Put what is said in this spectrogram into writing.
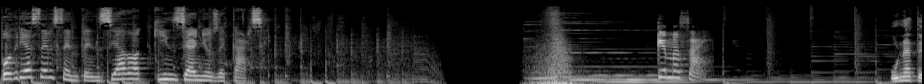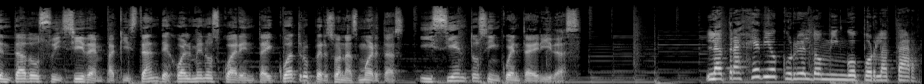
podría ser sentenciado a 15 años de cárcel. ¿Qué más hay? Un atentado suicida en Pakistán dejó al menos 44 personas muertas y 150 heridas. La tragedia ocurrió el domingo por la tarde,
